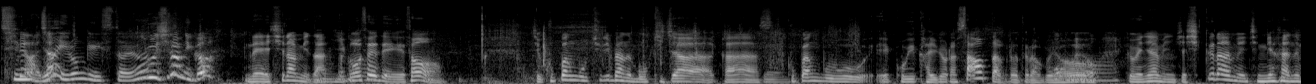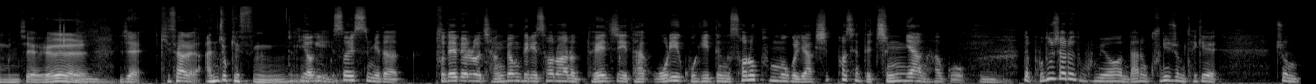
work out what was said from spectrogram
진짜 아니야? 이런 게 있어요? 이거 실합니까? 네, 실합니다. 음. 이것에 대해서 이제 국방부 출입하는 모 기자가 네. 국방부의 고위 관료랑 싸웠다 그러더라고요. 어? 그 왜냐하면 이제 10g을 증량하는 문제를 음. 이제 기사를 안 좋게 쓴 여기 써 있습니다. 부대별로 장병들이 선호하는 돼지, 닭, 오리, 고기 등 선호 품목을 약 10% 증량하고. 음. 근데 보도 자료도 보면 나는 군이 좀 되게 좀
